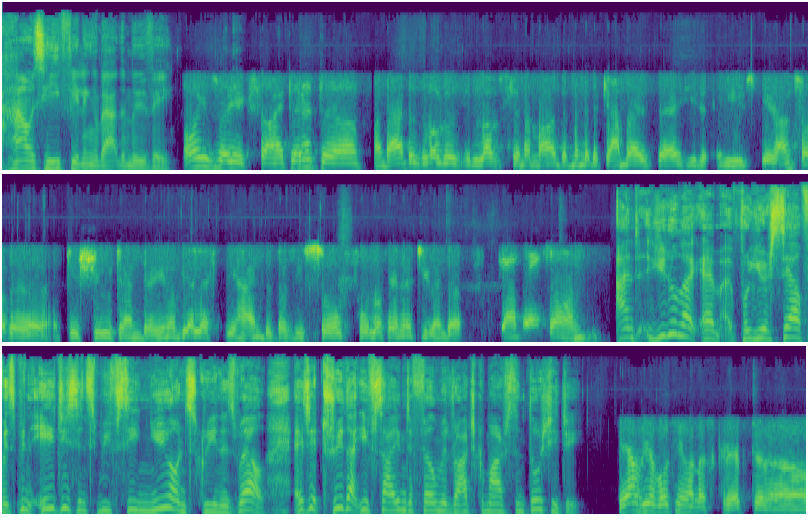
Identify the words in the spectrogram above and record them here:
How's he feeling about the movie? Oh, he's very excited. Uh, my dad has always loved cinema. The minute the camera is there, he he's, he runs for the to shoot, and uh, you know we are left behind because he's so full of energy when the on. And you know, like um, for yourself, it's been ages since we've seen you on screen as well. Is it true that you've signed a film with Rajkumar Santoshiji? Yeah, we are working on a script, uh,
